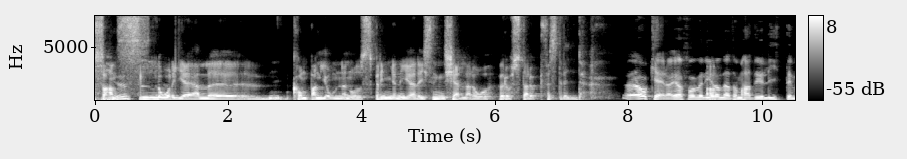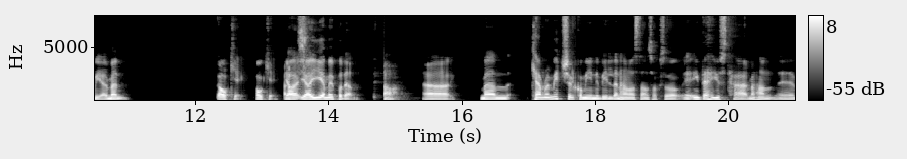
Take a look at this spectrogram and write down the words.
Så han Just slår ihjäl uh, kompanjonen och springer ner i sin källare och rustar upp för strid. Eh, Okej då, jag får väl ge Ja. dem det att de hade ju lite mer, men okej, okej. Jag, Alltså. jag ger mig på den. Ja. Eh, men Cameron Mitchell kom in i bilden här någonstans också. Eh, inte just här, men han, eh,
